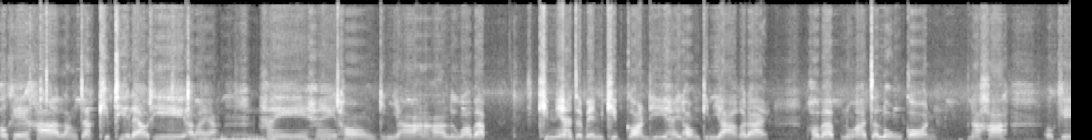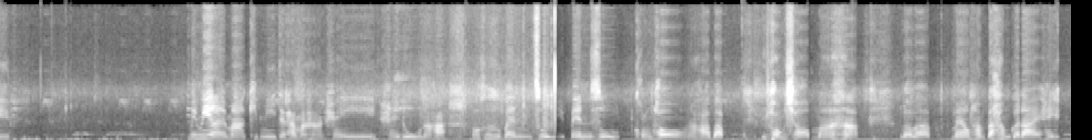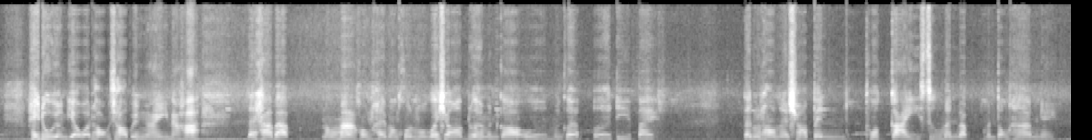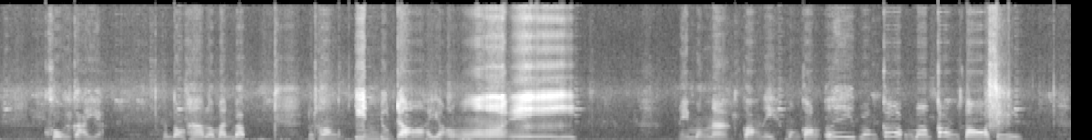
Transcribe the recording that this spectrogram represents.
โอเคค่ะ หลังจากคลิปที่แล้วที่อะไรอะให้ให้ทองกินยานะคะ หรือว่าแบบคลิปนี้อาจจะเป็นคลิปก่อนที่ให้ทองกินยาก็ได้ เพราะแบบหนูอาจจะลงก่อนนะคะ โอเค ไม่มีอะไรมากคลิปนี้จะทำอาหารให้ให้ดูนะคะ ก็คือเป็นสูตรนี้เป็นสูตรของทองนะคะ แบบหนูทองชอบมากแล้วแบบไม่ต้องทำตามก็ได้ให้ให้ดูอย่างเดียวว่าทองชอบยังไงนะคะ แต่ถ้าแบบน้องหมาของใครบางคนเขาก็ชอบด้วยมันก็ เออ มันก็ เออดีไป แต่หนูทองเนี่ยชอบเป็นพวกไก่ ซึ่งมันแบบมันต้องห้ามไง โครงไก่อะ่ะ มันต้องห้ามแล้วมันแบบหนูทองกินอยู่ได้อะเอ้ยไหนมองหน้ากล้องนี่มองกล้อง เอ้ยมองกล้องมองกล้องต่อสิ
